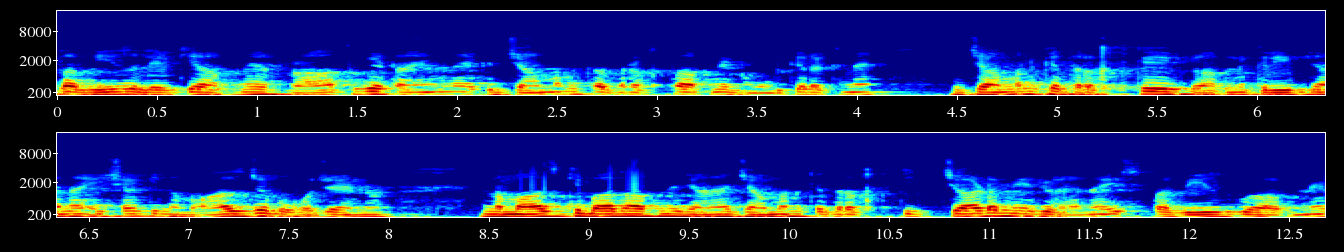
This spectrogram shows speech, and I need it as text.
تعویذ لے کے آپ نے رات کے ٹائم میں ایک جامن کا درخت آپ نے ڈھونڈ کے رکھنا ہے۔ جامن کے درخت کے آپ نے قریب جانا ہے۔ عشاء کی نماز جب ہو جائے نا، نماز کے بعد آپ نے جانا ہے جامن کے درخت کی جڑ میں جو ہے نا، اس تعویذ کو آپ نے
